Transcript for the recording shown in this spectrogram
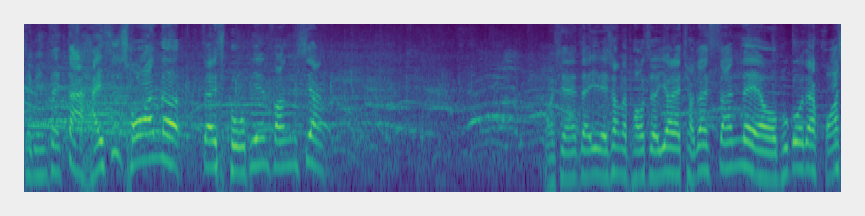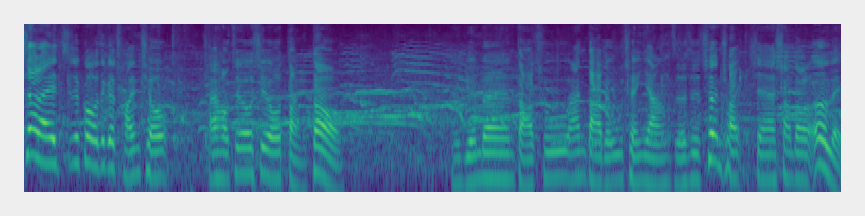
这边在带还是穿了，在左边方向。然后现在在一垒上的跑者要来挑战三垒哦，不过在滑下来之后，这个传球还好，最后是有挡到。那原本打出安打的吴晨阳则是趁传，现在上到了二垒。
